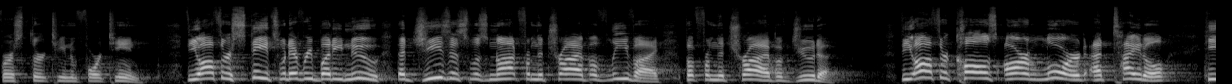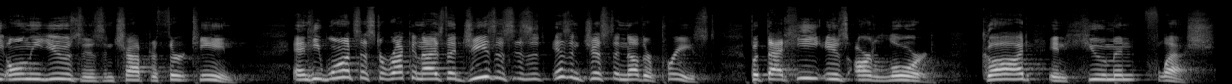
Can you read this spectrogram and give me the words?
Verse 13 and 14. The author states what everybody knew that Jesus was not from the tribe of Levi, but from the tribe of Judah. The author calls our Lord a title he only uses in chapter 13. And he wants us to recognize that Jesus isn't just another priest, but that he is our Lord, God in human flesh.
